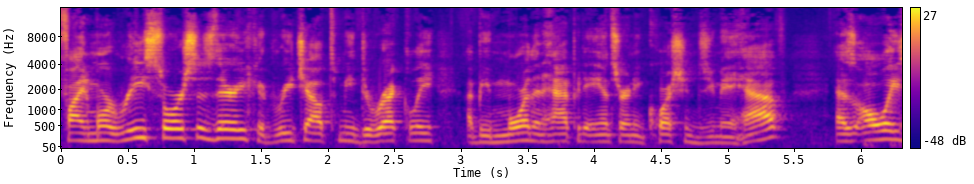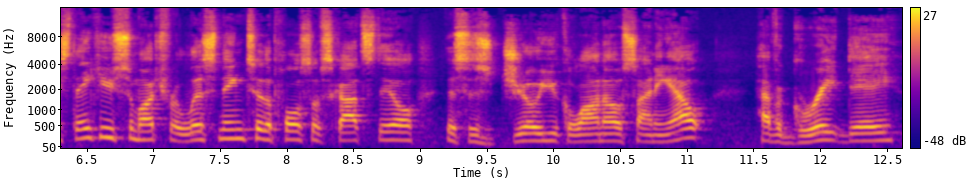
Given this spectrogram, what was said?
find more resources there. You could reach out to me directly. I'd be more than happy to answer any questions you may have. As always, thank you so much for listening to the Pulse of Scottsdale. This is Joe Eucolano signing out. Have a great day.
